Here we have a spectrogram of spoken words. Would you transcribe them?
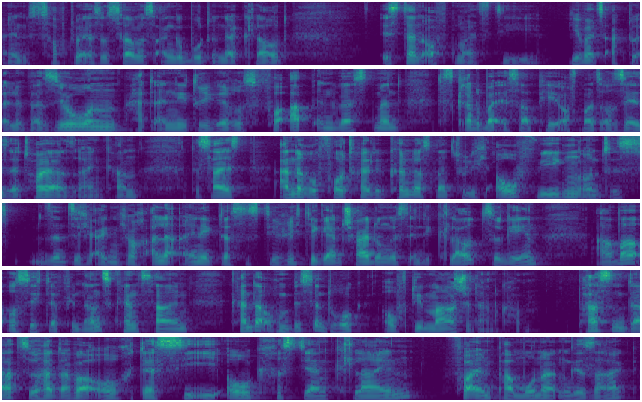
ein Software-as-a-Service-Angebot in der Cloud ist dann oftmals die jeweils aktuelle Version, hat ein niedrigeres Vorab-Investment, das gerade bei SAP oftmals auch sehr, sehr teuer sein kann. Das heißt, andere Vorteile können das natürlich aufwiegen und es sind sich eigentlich auch alle einig, dass es die richtige Entscheidung ist, in die Cloud zu gehen. Aber aus Sicht der Finanzkennzahlen kann da auch ein bisschen Druck auf die Marge dann kommen. Passend dazu hat aber auch der CEO Christian Klein vor ein paar Monaten gesagt,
